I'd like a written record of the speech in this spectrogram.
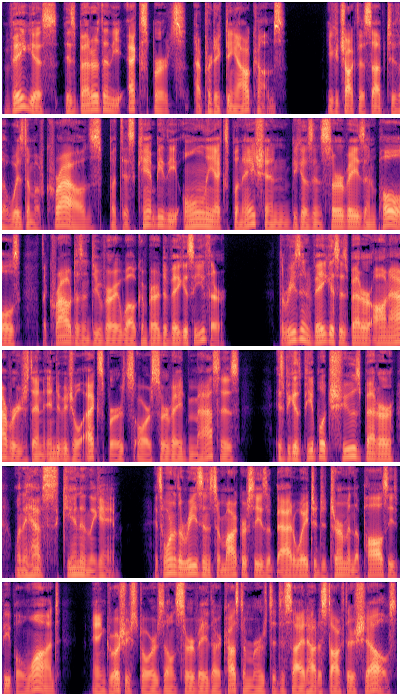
Vegas is better than the experts at predicting outcomes. You could chalk this up to the wisdom of crowds, but this can't be the only explanation because in surveys and polls, the crowd doesn't do very well compared to Vegas either. The reason Vegas is better on average than individual experts or surveyed masses is because people choose better when they have skin in the game. It's one of the reasons democracy is a bad way to determine the policies people want, and grocery stores don't survey their customers to decide how to stock their shelves.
